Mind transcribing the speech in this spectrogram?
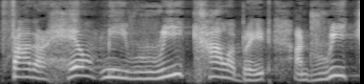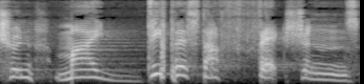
Father, help me recalibrate and retune my deepest affections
